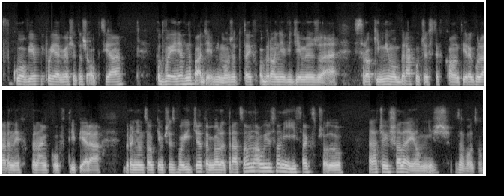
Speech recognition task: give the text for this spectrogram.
w głowie pojawia się też opcja podwojenia w napadzie, mimo że tutaj w obronie widzimy, że Sroki mimo braku czystych kąt i regularnych blanków Trippiera bronią całkiem przyzwoicie, to gole tracą, na Wilson i Isak z przodu raczej szaleją niż zawodzą.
